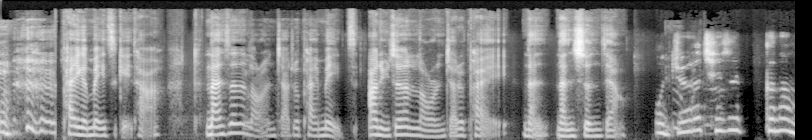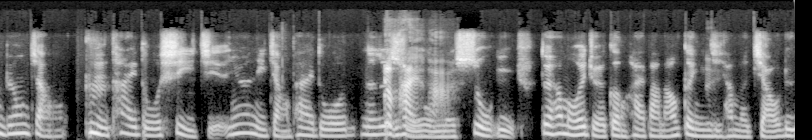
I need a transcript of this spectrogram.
拍一个妹子给他，男生的老人家就拍妹子啊，女生的老人家就派男男生这样。我觉得其实跟他们不用讲太多细节，因为你讲太多，那是属更害怕于我们的术语，对他们会觉得更害怕，然后更引起他们的焦虑。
